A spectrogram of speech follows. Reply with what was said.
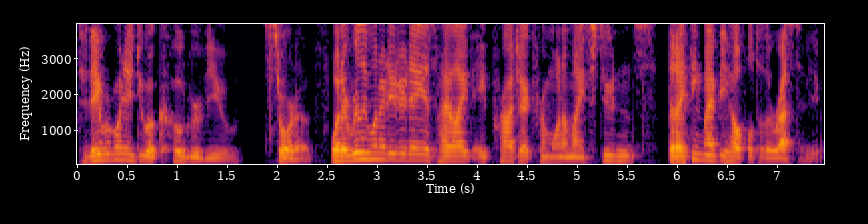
Today we're going to do a code review, sort of. What I really want to do today is highlight a project from one of my students that I think might be helpful to the rest of you.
